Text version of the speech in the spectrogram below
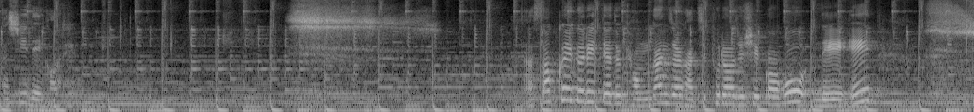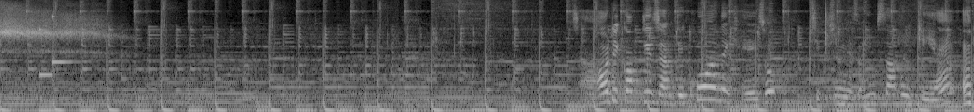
다시 네 걸음 자, 서클 그릴 때도 경관절 같이 풀어주실 거고 넷 자, 허리 꺾이지 않게 코어는 계속 집중해서 힘 써볼게요. 업.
